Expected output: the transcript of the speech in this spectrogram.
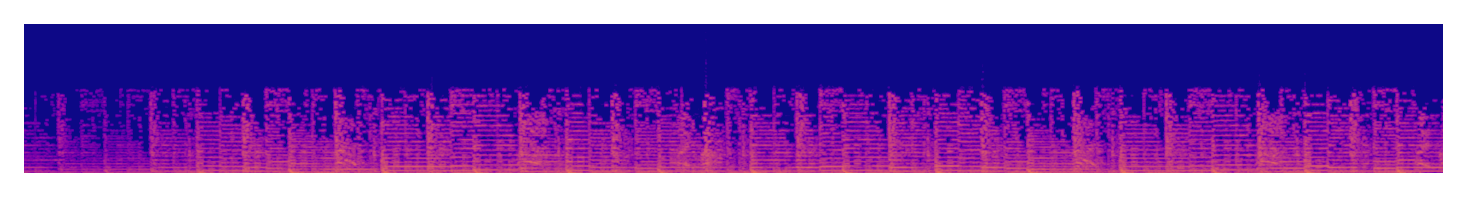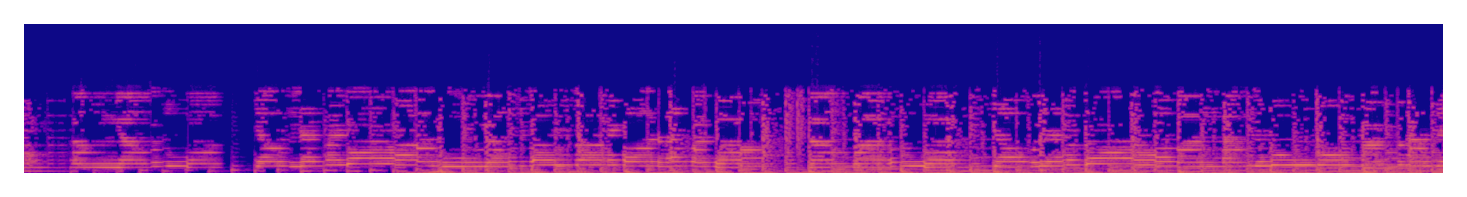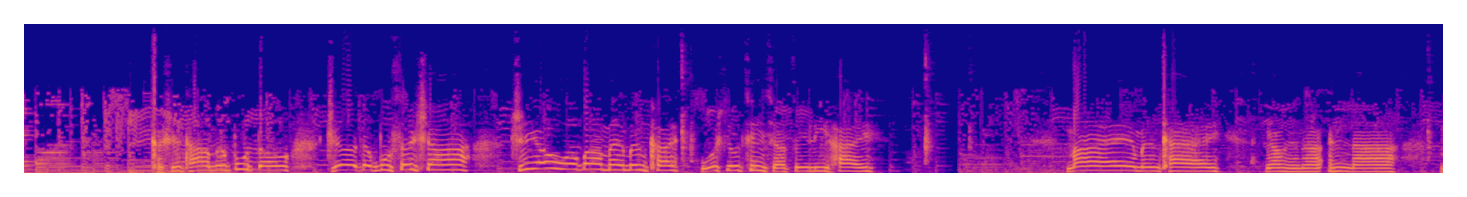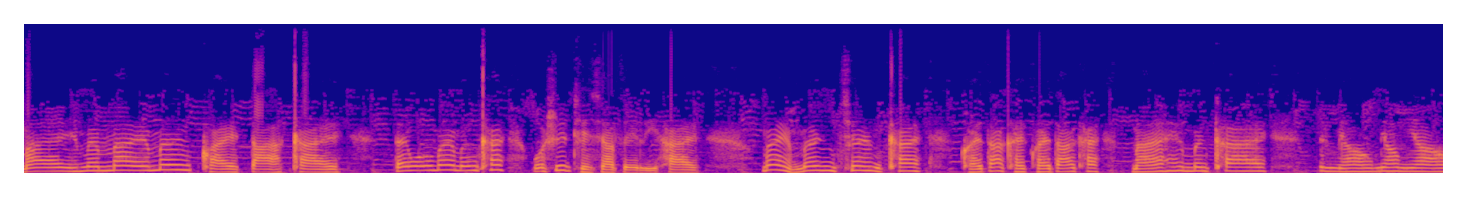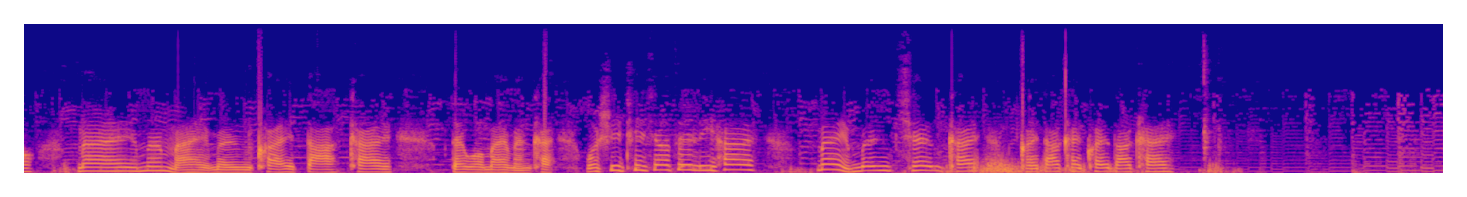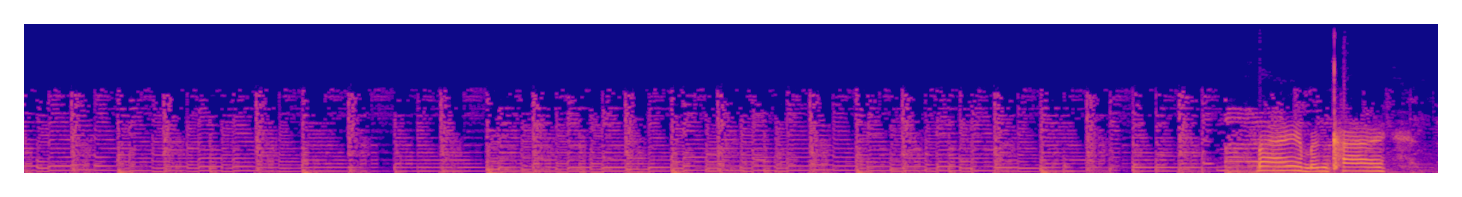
可是他们不懂，这都不算啥。只要我把买门开，我是天下最厉害。买门开，喵呀呐嗯呐，买门买门快打开，带我买门开，我是天下最厉害。买门全开，快打开快打开，买门开，喵喵喵，买门买门快打开，带我买门开，我是天下最厉害。买门全开，快打开快打开。买门开，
